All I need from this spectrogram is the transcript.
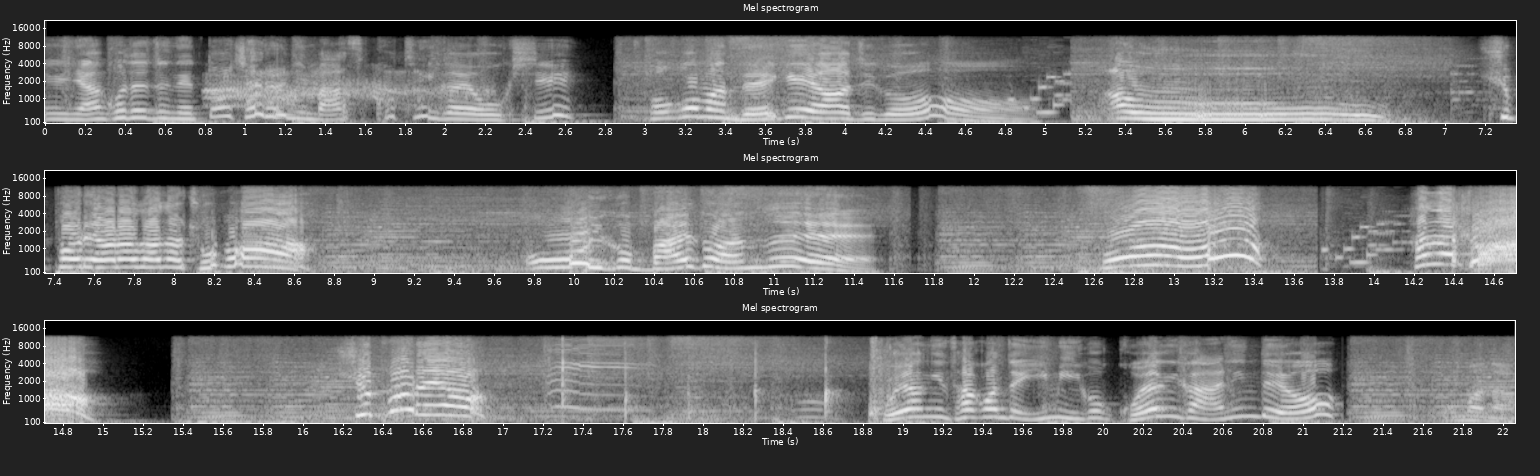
양코대전에 또 차련이 마스코트인가요 혹시? 저거만 4개야 지금. 아우. super rare라도 하나 줘봐. 오 이거 말도 안돼. 와 하나 더! super rare 고양이 사과인데 이미 이거 고양이가 아닌데요? 어머나.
